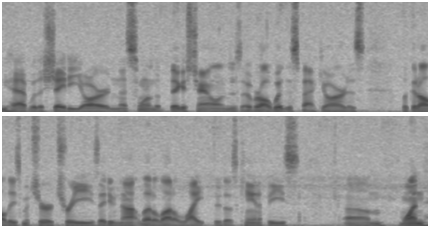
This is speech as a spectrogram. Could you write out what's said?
you have with a shady yard, and that's one of the biggest challenges overall with this backyard. Is look at all these mature trees. They do not let a lot of light through those canopies. Um, one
